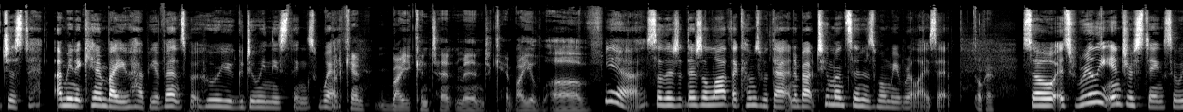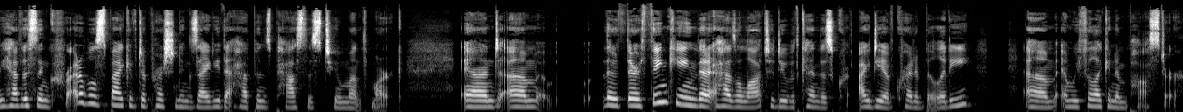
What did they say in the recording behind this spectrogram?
just, I mean, it can buy you happy events, but who are you doing these things But it with? can't buy you contentment. Can't buy you love. Yeah, so there's there's a lot that comes with that, and about two months in is when we realize it. Okay. So it's really interesting. So we have this incredible spike of depression, anxiety that happens past this two month mark, and um, they're they're thinking that it has a lot to do with kind of this cr- idea of credibility, um, and we feel like an imposter.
